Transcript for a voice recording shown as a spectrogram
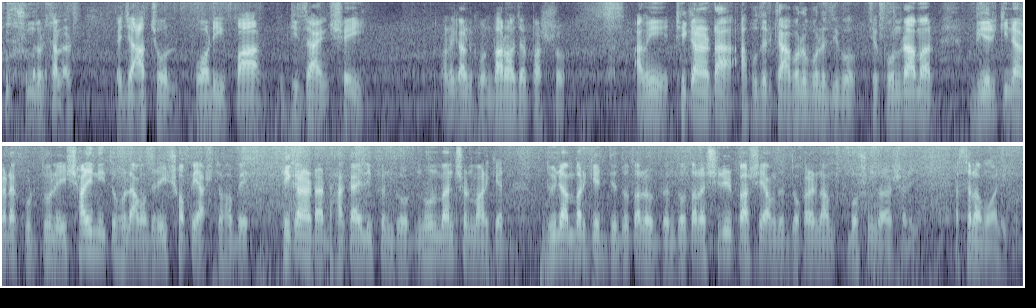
খুব সুন্দর কালার। এই যে আঁচল, বডি, পার, ডিজাইন, সেই। অনেক আনকমন, বারো হাজার পাঁচশো। আমি ঠিকানাটা আপুদেরকে আবারও বলে দিব যে বোনরা আমার বিয়ের কেনাকাটা করতে হলে, এই শাড়ি নিতে হলে আমাদের এই শপে আসতে হবে। ঠিকানাটা Dhaka elephant road Noor mansion market, দুই নাম্বার গেট দিয়ে দোতলা উঠবেন। দোতলা সিঁড়ির পাশে আমাদের দোকানের নাম বসুন্ধরা শাড়ি। আসসালামু আলাইকুম।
